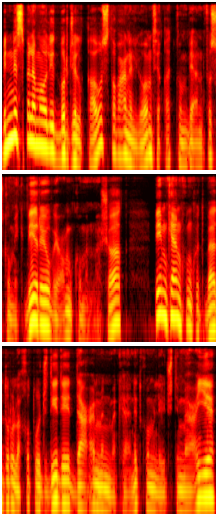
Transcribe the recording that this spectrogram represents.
بالنسبة لمواليد برج القوس طبعا اليوم ثقتكم بأنفسكم كبيرة وبعمكم النشاط. بإمكانكم تبادروا لخطوة جديدة تدعم من مكانتكم الاجتماعية.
